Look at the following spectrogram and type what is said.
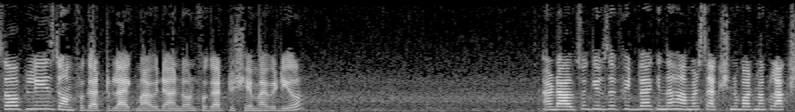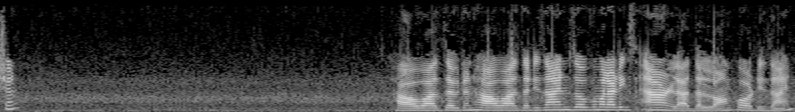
So please don't forget to like my video and don't forget to share my video. And also give the feedback in the hammer section about my collection. How was the video and how was the designs of melodics and leather long coat design.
